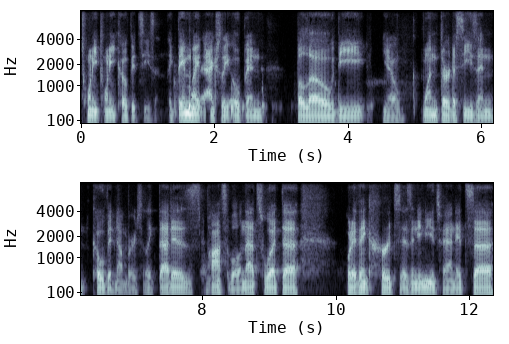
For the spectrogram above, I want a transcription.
2020 COVID season. Like they might actually open below the you know one third a season COVID numbers. Like that is possible, and that's what uh, what I think hurts as an Indians fan. It's uh,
